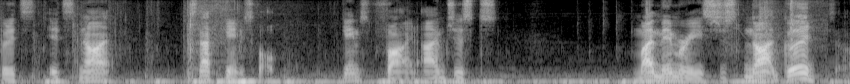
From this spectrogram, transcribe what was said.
but it's it's not it's not the game's fault. The game's fine. I'm just my memory is just not good. So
